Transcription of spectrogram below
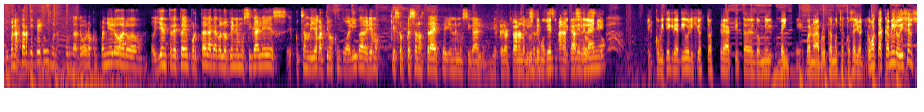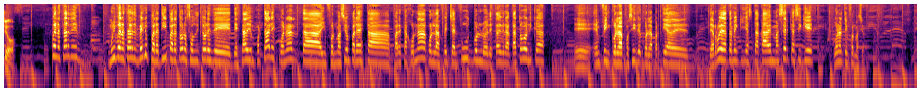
Muy buenas tardes, Pelu. Buenas tardes a todos los compañeros, a los oyentes de Estadio Portal, acá con los viernes musicales. Escuchando ya partimos con tu Alipa, veremos qué sorpresa nos trae este viernes musical. Y espero todas las El último viernes musicales del año, el comité creativo eligió estos tres artistas del 2020. Bueno, voy a preguntar muchas cosas, Joan. ¿Cómo estás, Camilo Vicencio? Buenas tardes, muy buenas tardes, Velus, para ti y para todos los auditores de, Estadio en Portales, con alta información para esta, para esta jornada, con la fecha del fútbol, lo del Estadio de la Católica, eh, en fin, con la posible, con la partida de, rueda también que ya está cada vez más cerca, así que con alta información.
